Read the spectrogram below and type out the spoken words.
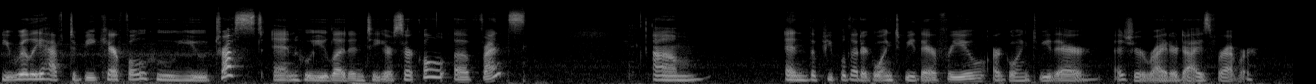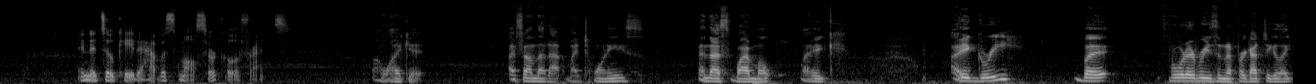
you really have to be careful who you trust and who you let into your circle of friends. Um, and the people that are going to be there for you are going to be there as your ride or dies forever. And it's okay to have a small circle of friends. i like it i found that out in my 20s and that's why i'm like i agree but for whatever reason i forgot to like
